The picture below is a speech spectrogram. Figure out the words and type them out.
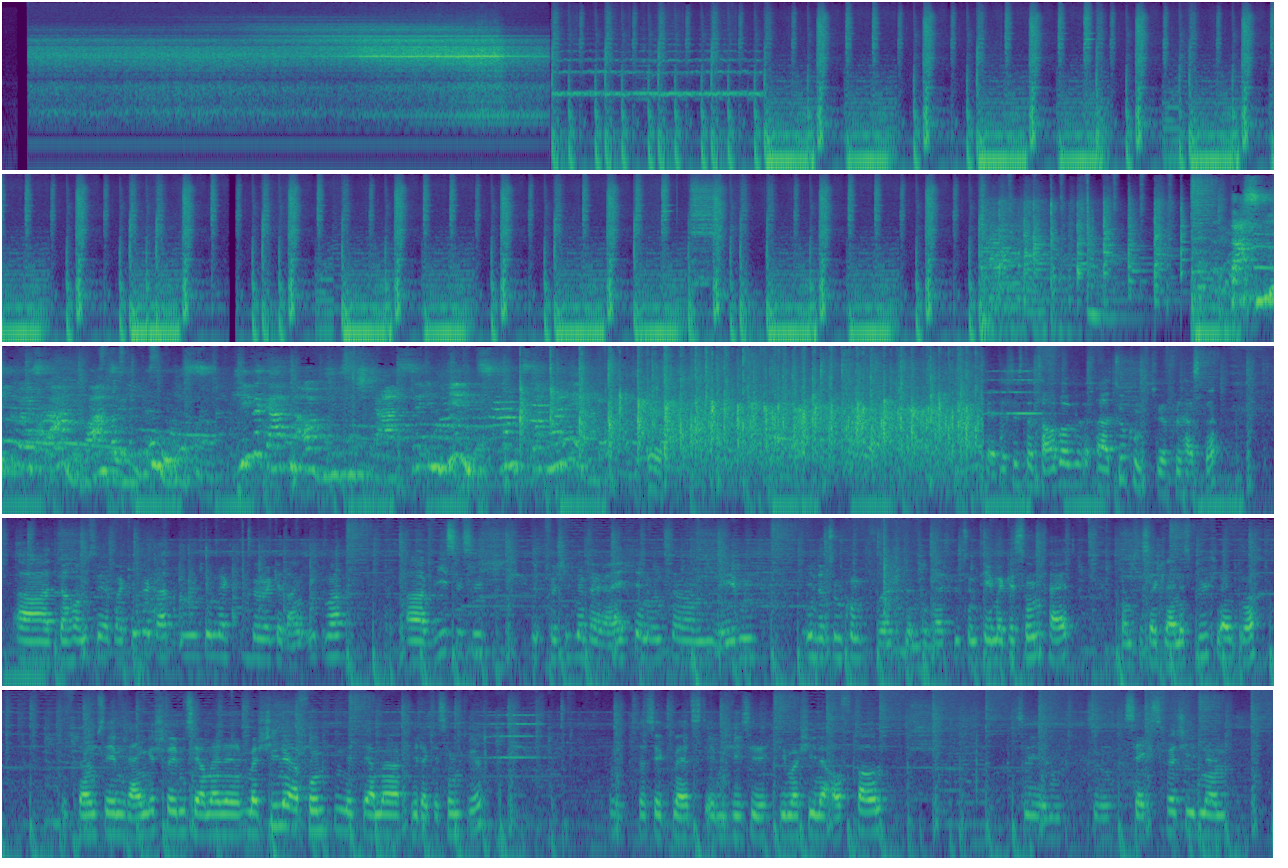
An, Wahnsinn. Uh, Kindergarten auf Wiesenstraße in Linz. Kommt doch mal her. Okay, das ist der Zauber äh, Zukunftswürfel heißt der. Äh, da haben sich ein paar Kindergartenkinder darüber Gedanken gemacht, äh, wie sie sich verschiedene Bereiche in unserem Leben in der Zukunft vorstellen. Zum Beispiel zum Thema Gesundheit haben sie so ein kleines Büchlein gemacht. Und da haben sie eben reingeschrieben, sie haben eine Maschine erfunden, mit der man wieder gesund wird. Und da sieht man jetzt eben, wie sie die Maschine aufbauen. Sie eben zu sechs verschiedenen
